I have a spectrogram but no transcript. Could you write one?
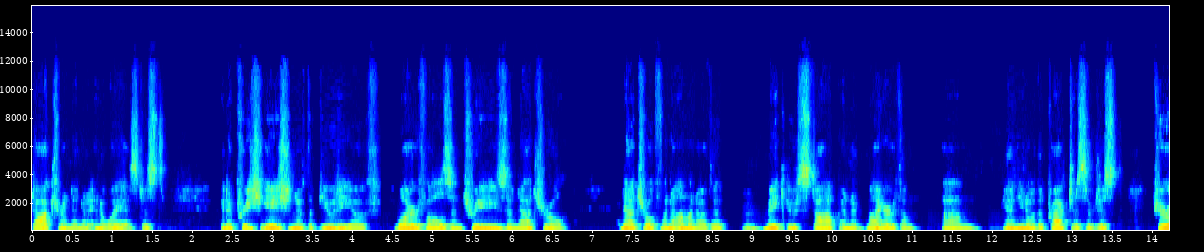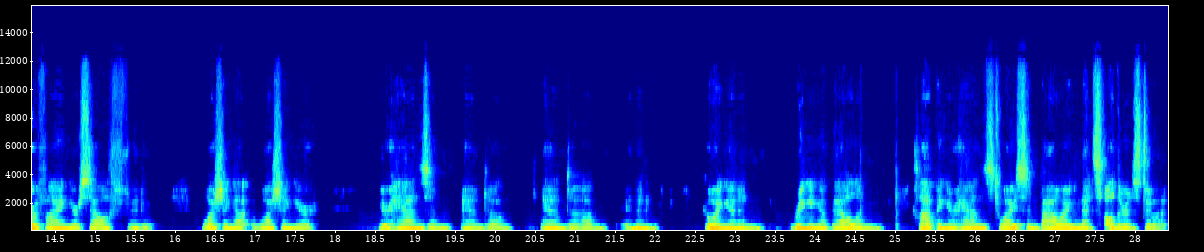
doctrine in a, in a way. It's just an appreciation of the beauty of waterfalls and trees and natural natural phenomena that mm. make you stop and admire them. Um, and you know the practice of just purifying yourself and washing out, washing your your hands and and um, and um, and then going in and ringing a bell and clapping your hands twice and bowing. That's all there is to it.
